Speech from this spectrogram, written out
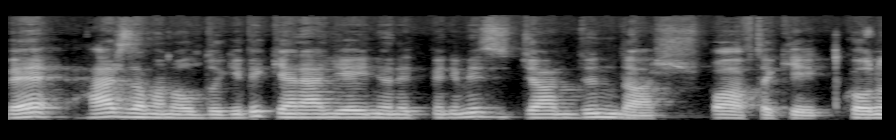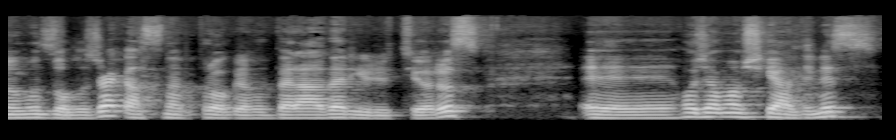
Ve her zaman olduğu gibi genel yayın yönetmenimiz Can Dündar bu haftaki konuğumuz olacak. Aslında programı beraber yürütüyoruz. Ee, hocam hoş geldiniz.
